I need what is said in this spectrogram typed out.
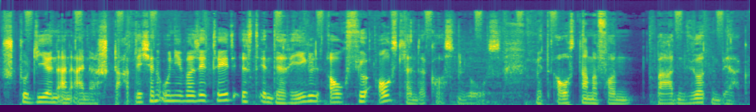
Studieren an einer staatlichen Universität ist in der Regel auch für Ausländer kostenlos, mit Ausnahme von Baden-Württemberg.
